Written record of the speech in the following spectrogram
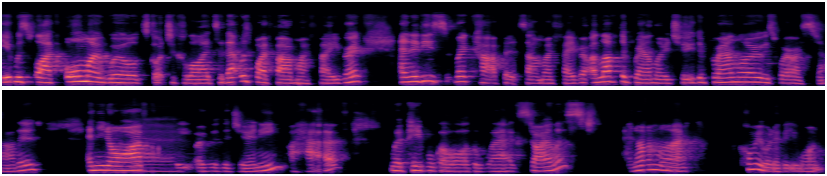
It was like all my worlds got to collide. So that was by far my favorite. And it is red carpets are my favorite. I love the Brownlow too. The Brownlow is where I started. And you know, I've over the journey I have where people go, oh, the wag stylist. And I'm like, call me whatever you want.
